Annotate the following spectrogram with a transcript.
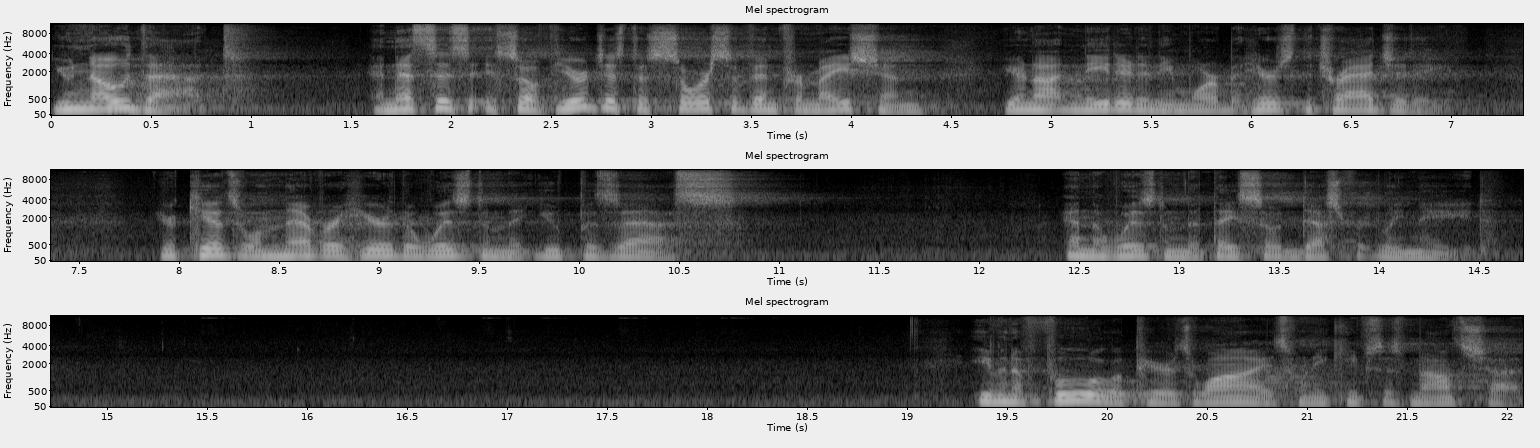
You know that. And this is so if you're just a source of information, you're not needed anymore. But here's the tragedy your kids will never hear the wisdom that you possess and the wisdom that they so desperately need. Even a fool appears wise when he keeps his mouth shut.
